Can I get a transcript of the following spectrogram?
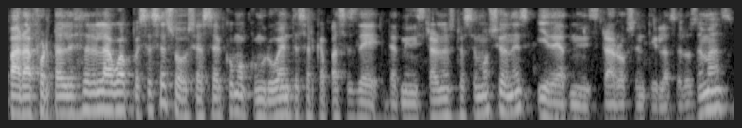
para fortalecer el agua, pues es eso, o sea, ser como congruentes, ser capaces de, de administrar nuestras emociones y de administrar o sentirlas de los demás.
